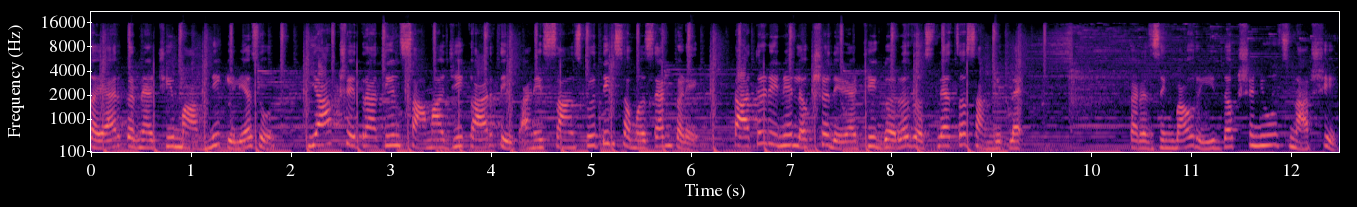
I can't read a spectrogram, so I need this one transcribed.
तयार करण्याची मागणी केली असून या क्षेत्रातील सामाजिक आर्थिक आणि सांस्कृतिक समस्यांकडे तातडीने लक्ष देण्याची गरज असल्याचं सांगितलंय. करण सिंग बावरी दक्ष न्यूज नाशिक.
